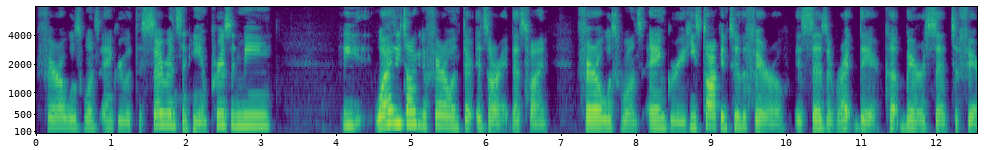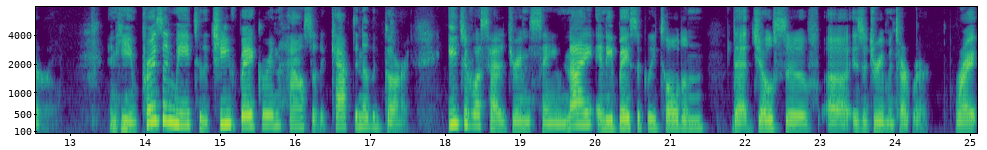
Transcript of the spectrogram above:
Pharaoh was once angry with the servants and he imprisoned me. He why is he talking to Pharaoh And third? It's all right. That's fine. Pharaoh was once angry. He's talking to the Pharaoh. It says it right there. Cupbearer said to Pharaoh, and he imprisoned me to the chief baker in the house of the captain of the guard. each of us had a dream the same night, and he basically told him that Joseph uh, is a dream interpreter, right?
